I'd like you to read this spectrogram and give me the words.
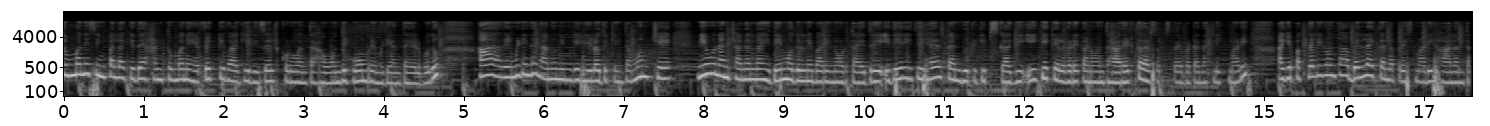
ತುಂಬಾ ಸಿಂಪಲ್ ಆಗಿದೆ ಆ್ಯಂಡ್ ತುಂಬಾ ಎಫೆಕ್ಟಿವ್ ಆಗಿ ರಿಸಲ್ಟ್ ಕೊಡುವಂತಹ ಒಂದು ಹೋಮ್ ರೆಮಿಡಿ ಅಂತ ಹೇಳ್ಬೋದು. ಆ ರೆಮಿಡಿನ ನಾನು ನಿಮಗೆ ಹೇಳೋದಕ್ಕಿಂತ ಮುಂಚೆ, ನೀವು ನನ್ನ ಚಾನಲ್ನ ಇದೇ ಮೊದಲನೇ ಬಾರಿ ನೋಡ್ತಾ ಇದ್ದರೆ ಇದೇ ರೀತಿ ಹೆಲ್ತ್ ಆ್ಯಂಡ್ ಬ್ಯೂಟಿ ಟಿಪ್ಸ್ಗಾಗಿ ಈಗೇ ಕೆಳಗಡೆ ಕಾಣುವಂತಹ ರೆಡ್ ಕಲರ್ ಸಬ್ಸ್ಕ್ರೈಬ್ ಬಟನ್ನ ಕ್ಲಿಕ್ ಮಾಡಿ, ಹಾಗೆ ಪಕ್ಕದಲ್ಲಿರುವಂತಹ ಬೆಲ್ ಪ್ರೆಸ್ ಮಾಡಿ ಹಾಲ್ ಅಂತ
